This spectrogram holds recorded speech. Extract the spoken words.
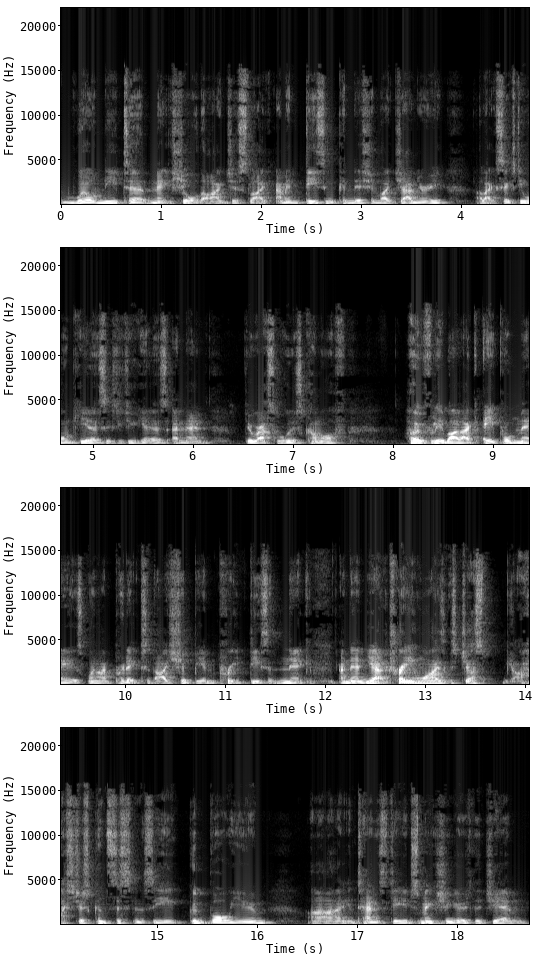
will need to make sure that I'm just like, I'm in decent condition by January, like 61 kilos, 62 kilos, and then the rest will just come off hopefully by like April, May is when I predict that I should be in pretty decent nick. And then, yeah, training-wise, it's just it's just consistency, good volume, uh, intensity, just making sure you go to the gym.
